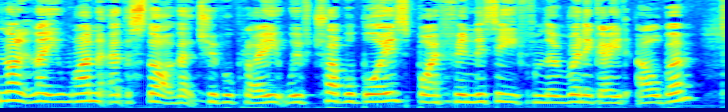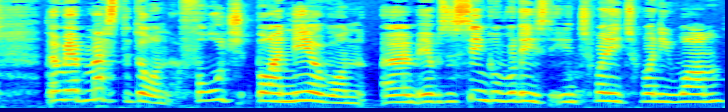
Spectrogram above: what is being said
To 1981 at the start of that triple play with Trouble Boys by Thin Lizzy from the Renegade album. Then we have Mastodon, Forged by Neron. Um, it was a single released in 2021.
